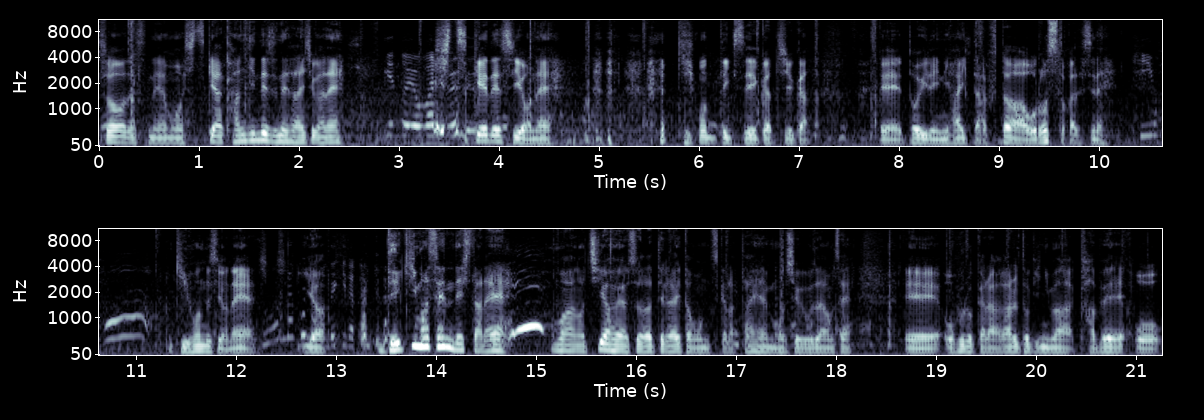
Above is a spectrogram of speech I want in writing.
そうですね。もうしつけは肝心ですね最初がね。つけと呼ばれる。しつけですよね。基本的生活習慣、えートイレに入ったら蓋は下ろすとかですね基本。ですよね。いやもできませんでしたね、まあ、あのちやほや育てられたもんですから大変申し訳ございません、えーお風呂から上がるときには壁を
